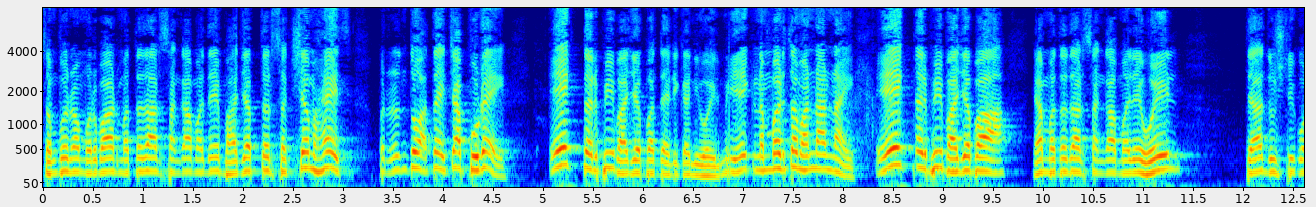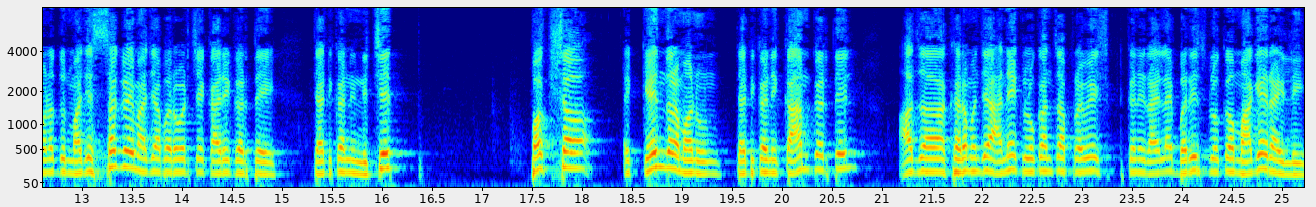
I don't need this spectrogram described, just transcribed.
संपूर्ण मुरबाड मतदारसंघामध्ये भाजप तर सक्षम आहेच परंतु आता याच्यापुढे एकतर्फी भाजपा त्या ठिकाणी होईल. मी एक नंबरचं म्हणणार नाही एकतर्फी भाजपा या मतदारसंघामध्ये होईल. त्या दृष्टिकोनातून माझे सगळे माझ्या बरोबरचे कार्यकर्ते त्या ठिकाणी निश्चित पक्ष एक केंद्र म्हणून त्या ठिकाणी काम करतील. आज खरं म्हणजे अनेक लोकांचा प्रवेश ठिकाणी राहिलाय. बरीच लोक मागे राहिली.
